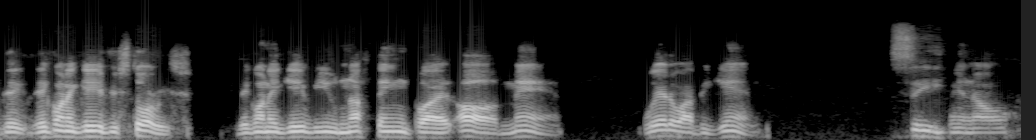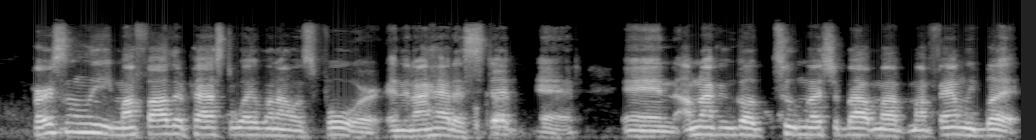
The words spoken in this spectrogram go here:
they, they're going to give you stories. They're going to give you nothing but, oh man, where do I begin? See, you know, personally, my father passed away when I was four, and then I had a okay. stepdad. And I'm not gonna go too much about my, my family, but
